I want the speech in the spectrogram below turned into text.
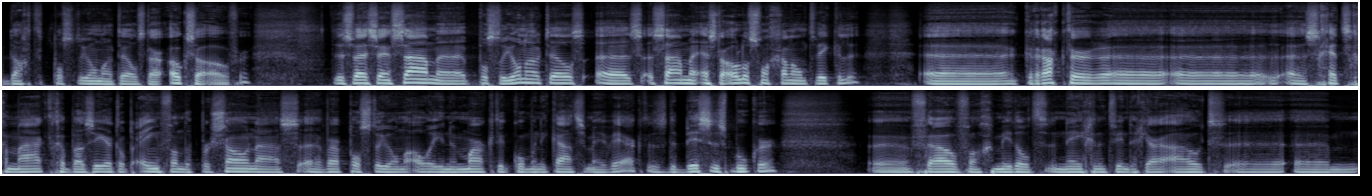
dacht Postillon Hotels daar ook zo over. Dus wij zijn samen Postillon Hotels, uh, samen Esther Olofsson gaan ontwikkelen. Uh, karakter uh, schets gemaakt, gebaseerd op een van de persona's waar Postillon al in de markt en communicatie mee werkt. Dus de businessboeker. Een vrouw van gemiddeld 29 jaar oud, um,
